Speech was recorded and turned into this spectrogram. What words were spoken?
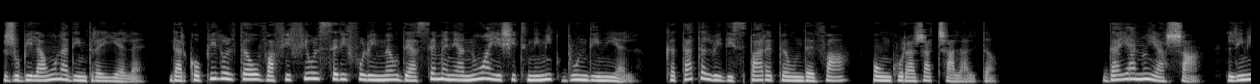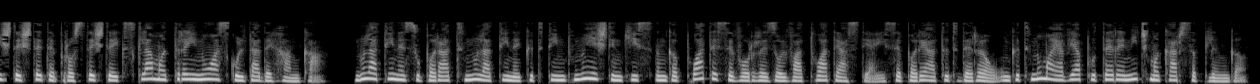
jubila una dintre ele, dar copilul tău va fi fiul serifului meu de asemenea nu a ieșit nimic bun din el, că tatălui dispare pe undeva, o încuraja cealaltă. Da, ea nu-i așa, liniștește-te prostește exclamă trei nu asculta de Hanca. Nu la tine supărat, nu la tine cât timp nu ești închis, încă poate se vor rezolva toate astea, îi se părea atât de rău, încât nu mai avea putere nici măcar să plângă.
